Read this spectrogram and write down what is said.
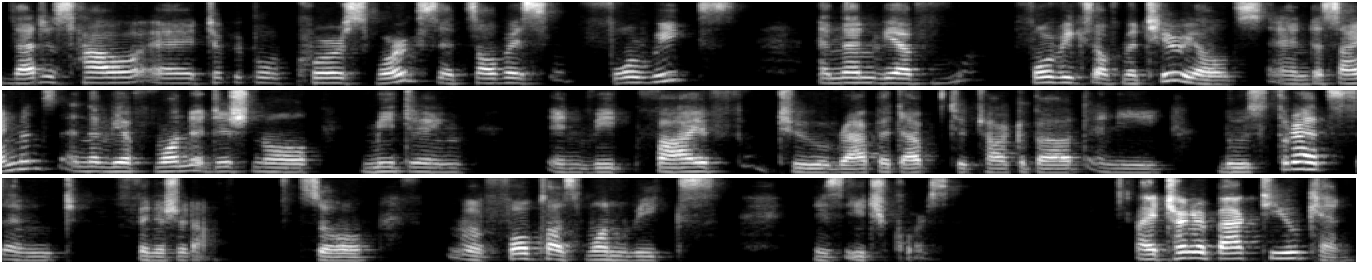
that is how a typical course works. It's always four weeks. And then we have four weeks of materials and assignments. And then we have one additional meeting in week five to wrap it up to talk about any loose threads and finish it off. So uh, four plus one weeks is each course. I turn it back to you, Ken.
